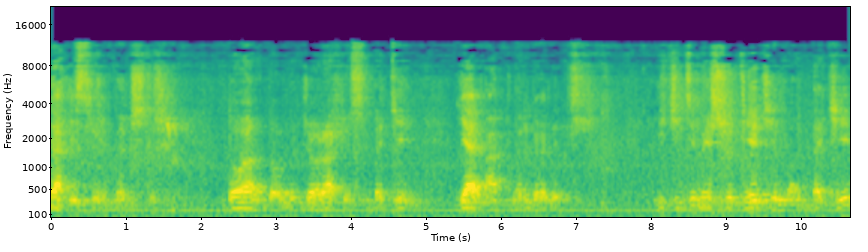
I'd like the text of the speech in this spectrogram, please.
dahi sürülmemiştir. Doğu Anadolu coğrafyasındaki yer adları böyledir. İkinci meşrutiyet yıllarındaki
